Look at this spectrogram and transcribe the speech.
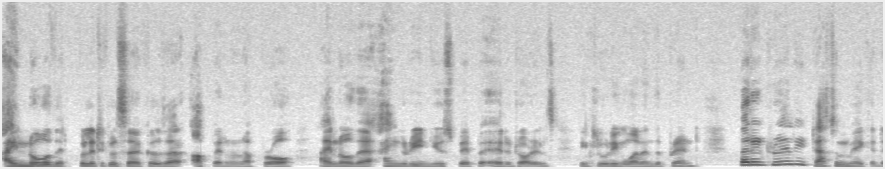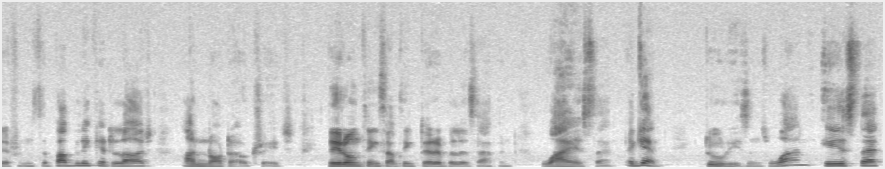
I know that political circles are up in an uproar. I know there are angry newspaper editorials, including one in the print, but it really doesn't make a difference. The public at large are not outraged. They don't think something terrible has happened. Why is that? Again, two reasons. One is that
